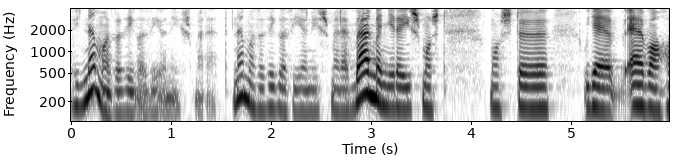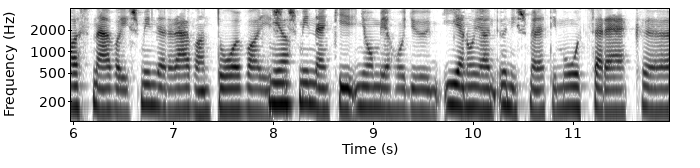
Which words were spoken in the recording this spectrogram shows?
hogy nem az az igazi önismeret. Nem az az igazi önismeret. Bármennyire is most, most uh, ugye el van használva, és mindenre rá van tolva, és, ja. és mindenki nyomja, hogy ő ilyen-olyan önismereti módszerek, uh,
